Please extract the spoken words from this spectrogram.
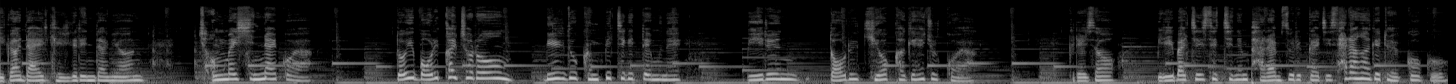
네가 날 길들인다면 정말 신날 거야. 너희 머리칼처럼 밀도 금빛이기 때문에 밀은 너를 기억하게 해줄 거야. 그래서 밀밭을 스치는 바람 소리까지 사랑하게 될 거고.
